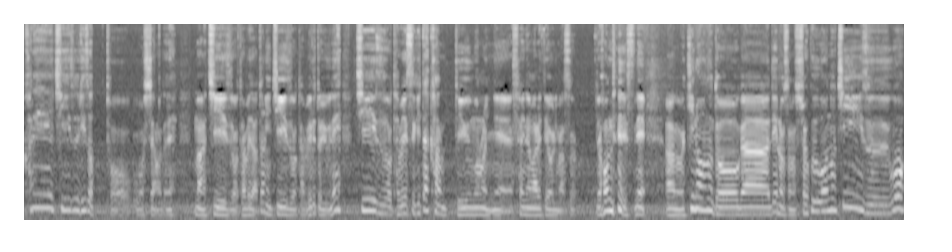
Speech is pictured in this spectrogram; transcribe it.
カレーチーズリゾットをしたのでね、まあ、チーズを食べた後にチーズを食べるというね、チーズを食べ過ぎた感っていうものにね、苛まれております。で、ほんでですね、あの、昨日の動画でのその食後のチーズを、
